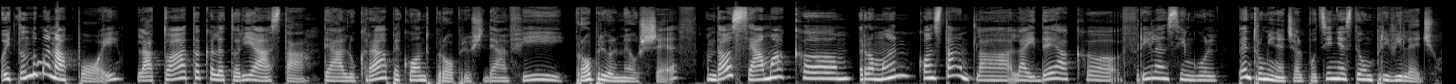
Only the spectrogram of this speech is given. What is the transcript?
uitându-mă înapoi la toată călătoria asta de a lucra pe cont propriu și de a fi propriul meu șef, îmi dau seama că rămân constant la, la ideea că freelancing-ul, pentru mine cel puțin, este un privilegiu.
